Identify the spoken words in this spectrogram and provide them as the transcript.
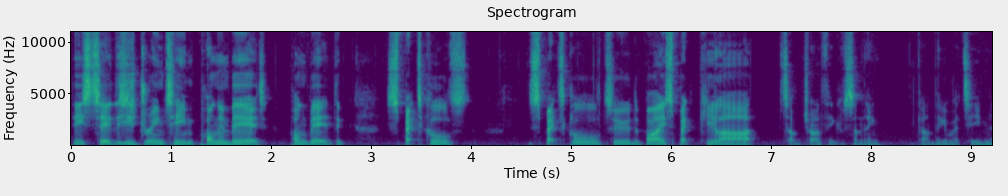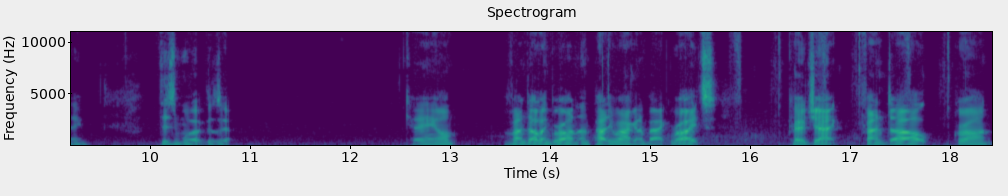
These two, this is Dream Team, Pong and Beard. Pong Beard, the spectacles. The spectacle to the bispecular. So I'm trying to think of something. Can't think of a team name. Doesn't work, does it? Okay, hang on. Vandal and Grant and Paddy Wagon are back. Right. Kojak, Vandal, Grant.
